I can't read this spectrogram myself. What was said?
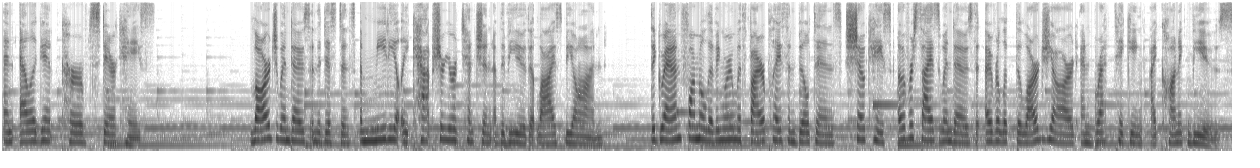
an elegant curved staircase. Large windows in the distance immediately capture your attention of the view that lies beyond. The grand formal living room with fireplace and built ins showcase oversized windows that overlook the large yard and breathtaking, iconic views.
